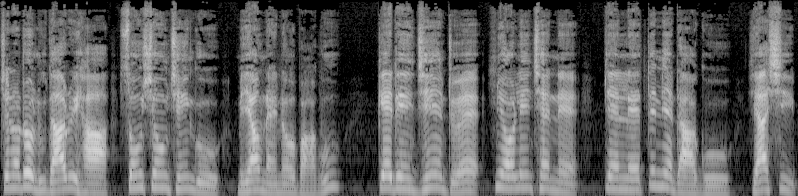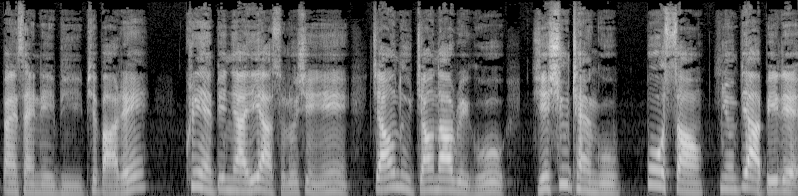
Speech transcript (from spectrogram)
ကျွန်တော်တို့လူသားတွေဟာဆုံးရှုံးခြင်းကိုမရောက်နိုင်တော့ပါဘူး။ကယ်တင်ခြင်းအတွက်မျှော်လင့်ချက်နဲ့ပြန်လည်တင့်မြတ်တာကိုရရှိပိုင်ဆိုင်နေပြီဖြစ်ပါတယ်။ ခရိယန်ပညာရေးဟာဆိုလို့ရှိရင်ကျောင်းသူကျောင်းသားတွေကိုယေရှုထံကိုပို့ဆောင်ညွှန်ပြပေးတဲ့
